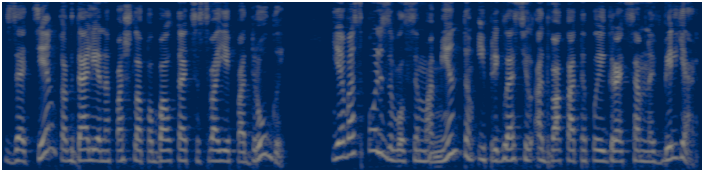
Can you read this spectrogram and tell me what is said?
Затем, когда Лена пошла поболтать со своей подругой, я воспользовался моментом и пригласил адвоката поиграть со мной в бильярд.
